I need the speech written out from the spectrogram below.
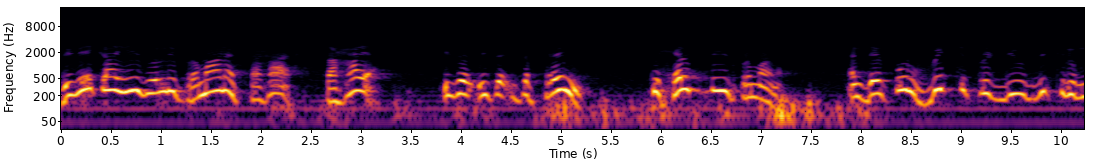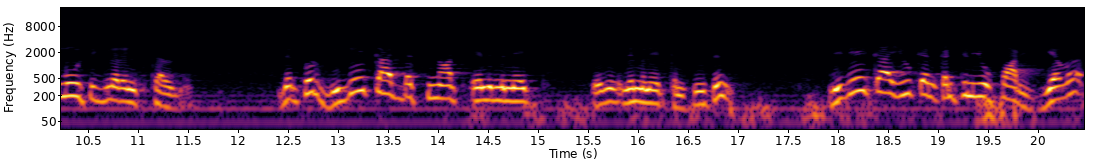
Viveka is only Pramana saha, Sahaya. It's a, it's, a, it's a friend to help these Pramana. And therefore, which produce, which removes ignorance, tell me. Therefore, Viveka does not eliminate, eliminate confusion. Viveka you can continue forever.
